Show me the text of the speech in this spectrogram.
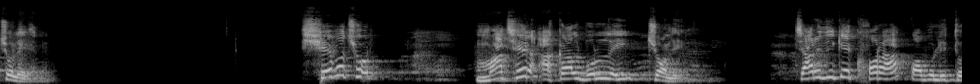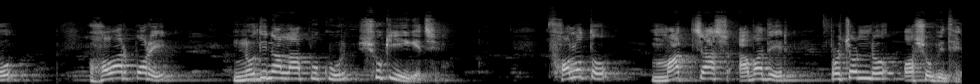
চলে গেলেন। সে বছর মাছের আকাল বললেই চলে। চারিদিকে খরা কবলিত হওয়ার পরে নদীনালা পুকুর শুকিয়ে গেছে। ফলত মাছ চাষ আবাদের প্রচণ্ড অসুবিধে।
